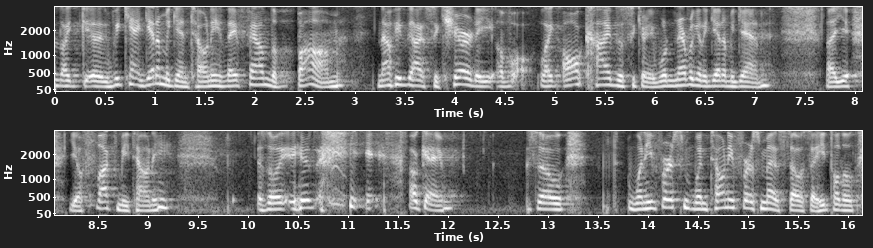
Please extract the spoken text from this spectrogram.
like uh, we can't get him again, Tony. They found the bomb." Now he's got security of all, like all kinds of security. We're never gonna get him again. Like you, you fucked me, Tony. So here's okay. So when he first, when Tony first met Sosa, he told him,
